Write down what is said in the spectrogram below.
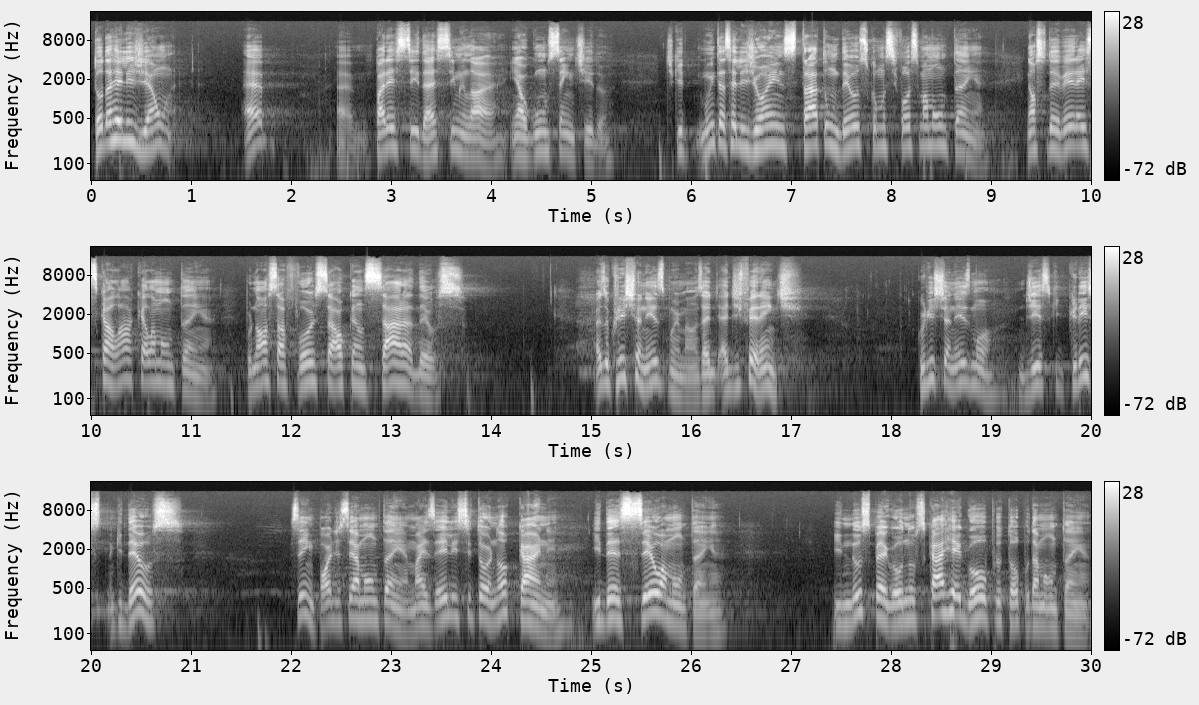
Toda religião é, é, parecida, é similar em algum sentido. De que muitas religiões tratam Deus como se fosse uma montanha. Nosso dever é escalar aquela montanha, por nossa força alcançar a Deus. Mas o cristianismo, irmãos, é, é diferente. O cristianismo diz que, Cristo, que Deus, sim, pode ser a montanha, mas ele se tornou carne e desceu a montanha e nos pegou, nos carregou para o topo da montanha.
